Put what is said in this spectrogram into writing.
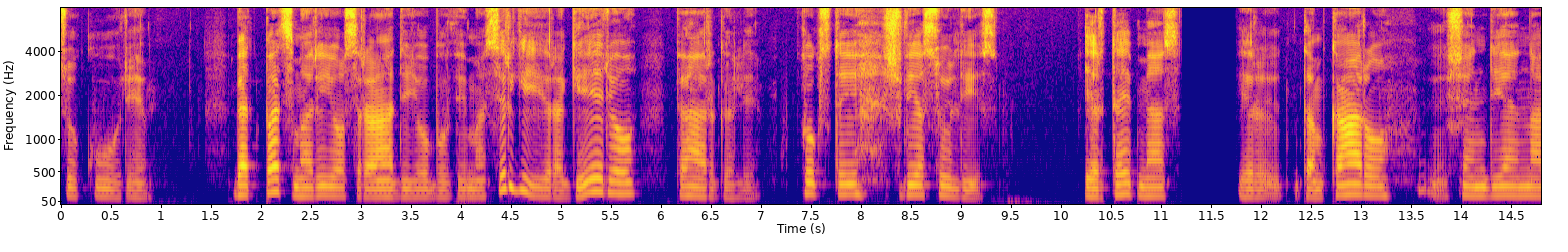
sukūrė. Bet pats Marijos radijo buvimas irgi yra gėrio pergalė. Koks tai šviesulys. Ir taip mes ir tam karo šiandieną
